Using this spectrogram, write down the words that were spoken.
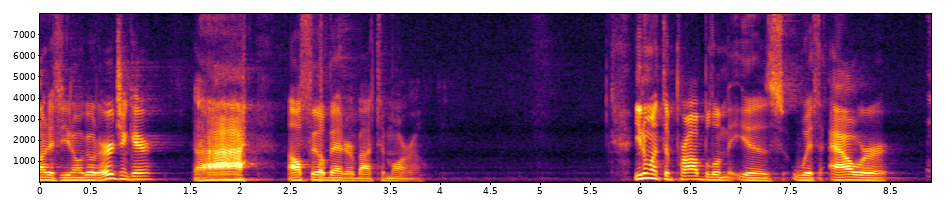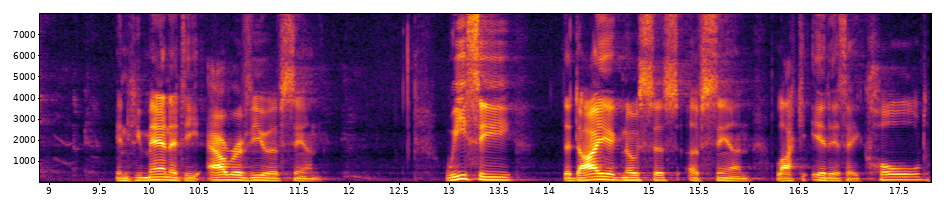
Not if you don't go to urgent care. Ah, I'll feel better by tomorrow. You know what the problem is with our, in humanity, our view of sin? We see the diagnosis of sin like it is a cold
